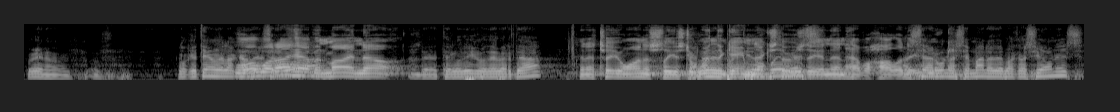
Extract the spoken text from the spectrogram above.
Bueno, lo que tengo en la Well, cabeza what I have in mind now, te lo digo de verdad, and I tell you honestly, is to Ganar win el the game partido next jueves, Thursday and then have a holiday hacer week. una semana de vacaciones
